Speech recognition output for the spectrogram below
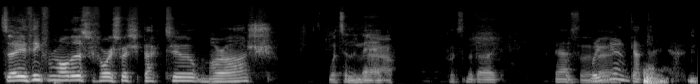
So anything from all this before we switch back to Miraj? What's in the bag? No. What's in the bag? Yeah, What's in the we bag? haven't got there yet.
